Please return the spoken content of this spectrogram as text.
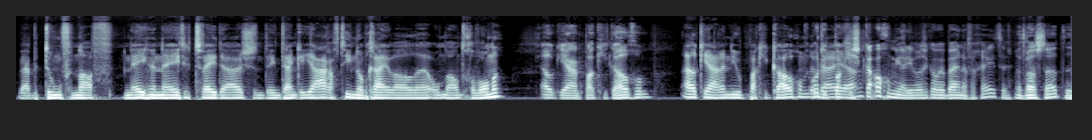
We hebben toen vanaf 99, 2000, ik denk een jaar of tien op rij wel eh, onderhand gewonnen. Elk jaar een pakje kauwgom. Elk jaar een nieuw pakje kauwgom Oh, de erbij, pakjes ja. kauwgom, ja, die was ik alweer bijna vergeten. Wat was dat? eh?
